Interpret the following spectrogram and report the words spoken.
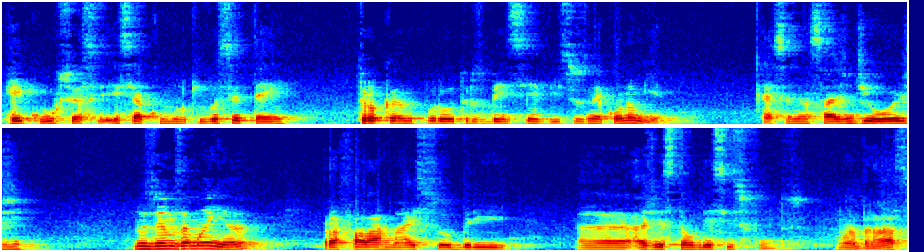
recurso, esse acúmulo que você tem, trocando por outros bens e serviços na economia. Essa é a mensagem de hoje. Nos vemos amanhã para falar mais sobre uh, a gestão desses fundos. Um abraço.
